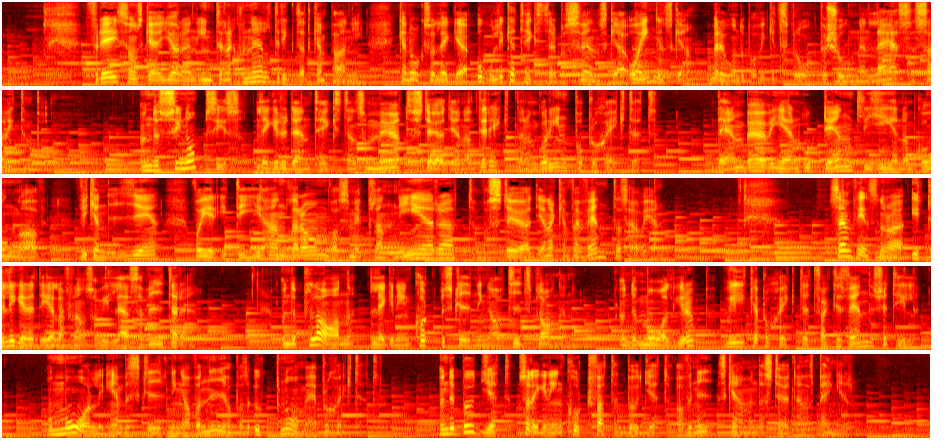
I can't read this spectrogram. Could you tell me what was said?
För dig som ska göra en internationellt riktad kampanj kan du också lägga olika texter på svenska och engelska beroende på vilket språk personen läser sajten på. Under synopsis lägger du den texten som möter stödjarna direkt när de går in på projektet. Den behöver ge en ordentlig genomgång av vilka ni är, vad er idé handlar om, vad som är planerat och vad stödjarna kan förvänta sig av er. Sen finns några ytterligare delar för de som vill läsa vidare. Under plan lägger ni en kort beskrivning av tidsplanen. Under målgrupp vilka projektet faktiskt vänder sig till. Och mål är en beskrivning av vad ni hoppas uppnå med projektet. Under budget så lägger ni en kortfattad budget av hur ni ska använda stödjarnas pengar.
